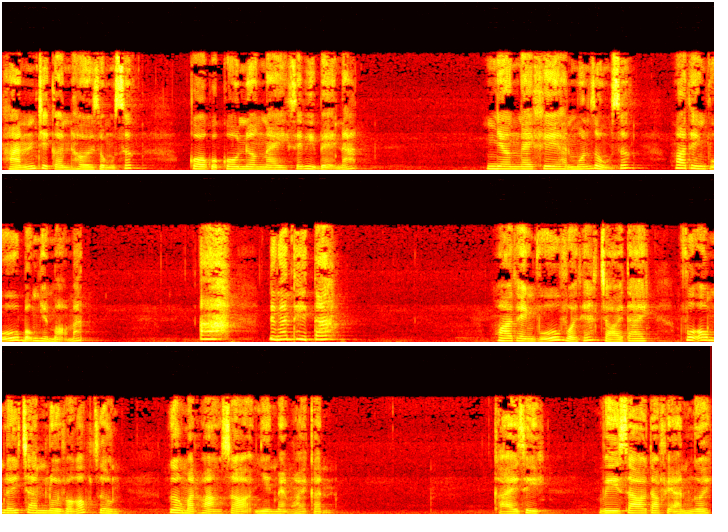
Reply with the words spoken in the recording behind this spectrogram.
Hắn chỉ cần hơi dùng sức, Cổ của cô nương này sẽ bị bể nát. Nhưng ngay khi hắn muốn dùng sức Hoa Thành Vũ bỗng nhiên mở mắt. À đừng ăn thịt ta. Hoa Thành Vũ vừa thét chói tay Vừa ôm lấy chăn lùi vào góc giường Gương mặt hoảng sợ nhìn Mạnh Hoài Cận. Cái gì? Vì sao tao phải ăn ngươi?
